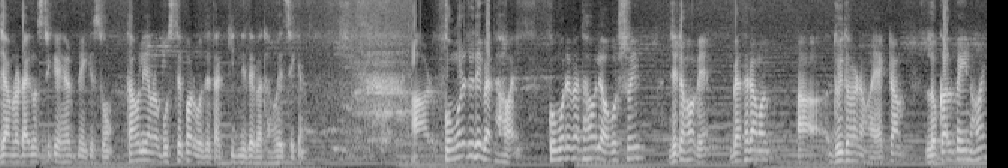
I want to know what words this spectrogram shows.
যে আমরা ডায়াগনস্টিকের হেল্প নিয়ে কিছু, তাহলেই আমরা বুঝতে পারব যে তার কিডনিতে ব্যথা হয়েছে কিনা। আর কোমরে যদি ব্যথা হয়, কোমরে ব্যথা হলে অবশ্যই যেটা হবে, ব্যথাটা আমার দুই ধরনের হয়, একটা লোকাল পেইন হয়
